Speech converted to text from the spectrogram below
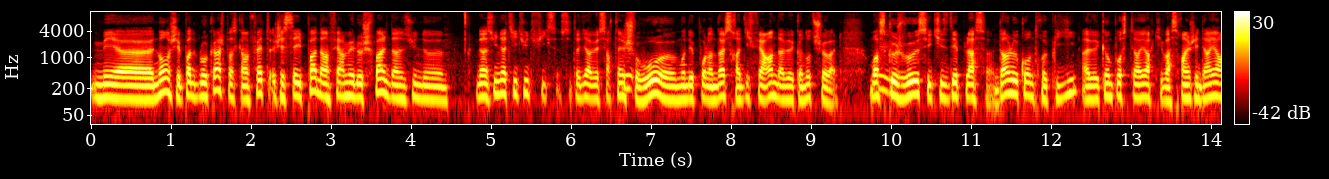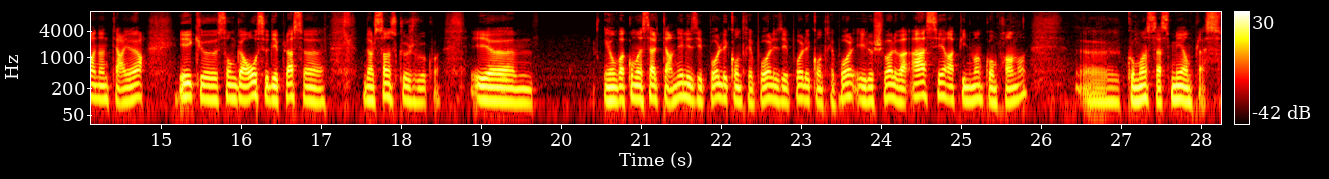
Mais euh, non, j'ai pas de blocage parce qu'en fait, j'essaye pas d'enfermer le cheval dans une dans une attitude fixe. C'est-à-dire avec certains mm. chevaux, euh, mon épaule en sera différente d'avec un autre cheval. Moi, ce mm. que je veux, c'est qu'il se déplace dans le contre-pli avec un postérieur qui va se ranger derrière un intérieur et que son garrot se déplace euh, dans le sens que je veux, quoi. Et euh, et on va commencer à alterner les épaules, les contre-épaules, les épaules, les contre-épaules, et le cheval va assez rapidement comprendre comment ça se met en place.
